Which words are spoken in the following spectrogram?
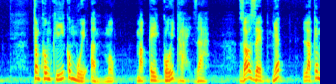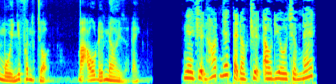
Trong không khí có mùi ẩm mục mà cây cối thải ra. Rõ rệt nhất là cái mùi như phân trộn, bão đến nơi rồi đấy. Nghe truyện hot nhất tại doctruyenaudio.net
